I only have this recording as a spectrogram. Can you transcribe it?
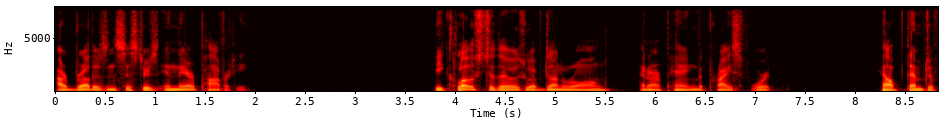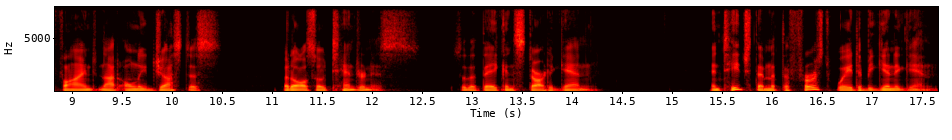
our brothers and sisters in their poverty. Be close to those who have done wrong and are paying the price for it. Help them to find not only justice, but also tenderness, so that they can start again. And teach them that the first way to begin again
